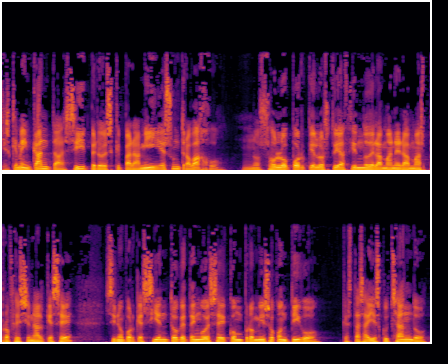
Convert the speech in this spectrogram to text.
Y es que me encanta, sí, pero es que para mí es un trabajo. No solo porque lo estoy haciendo de la manera más profesional que sé, sino porque siento que tengo ese compromiso contigo, que estás ahí escuchando,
